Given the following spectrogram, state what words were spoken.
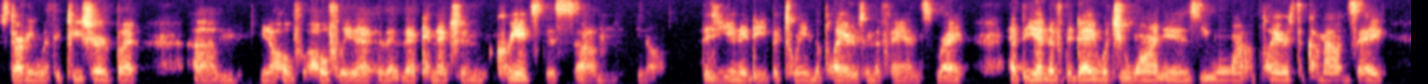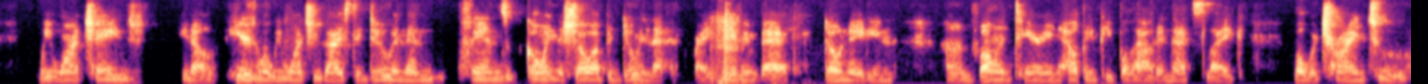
starting with a t-shirt but um, you know hope, hopefully that, that, that connection creates this um, you know this unity between the players and the fans right at the end of the day what you want is you want players to come out and say we want change you know here's what we want you guys to do and then fans going to show up and doing that right mm-hmm. giving back donating, um, volunteering, helping people out. And that's like what we're trying to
